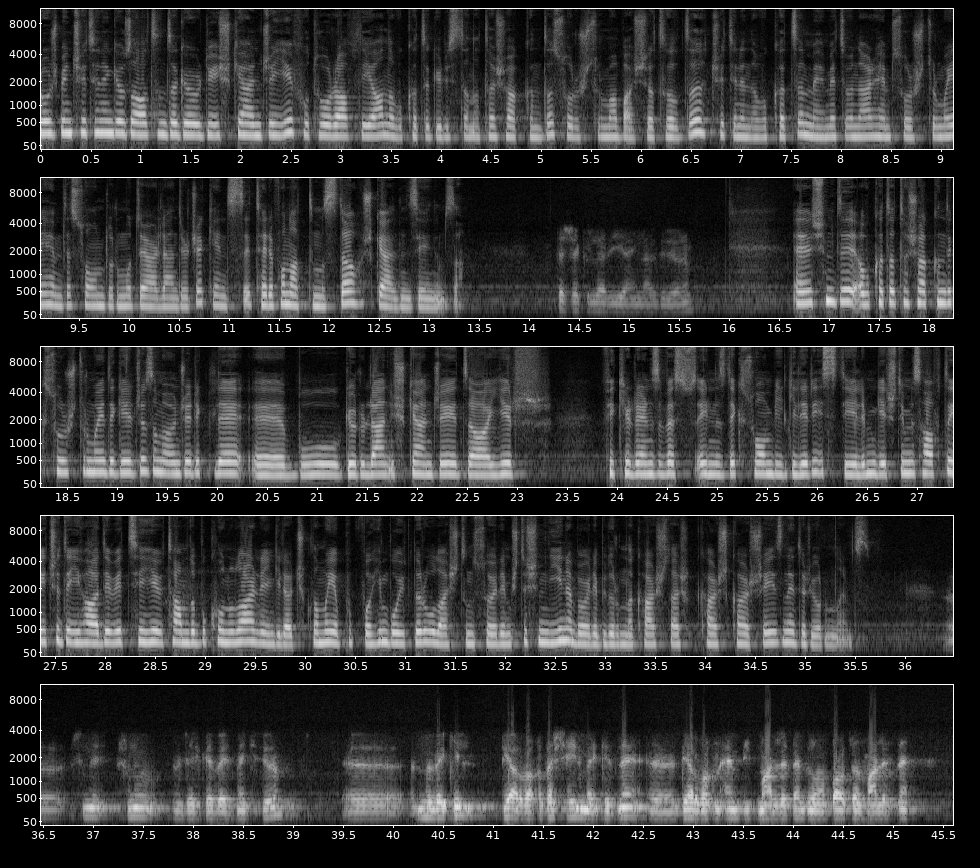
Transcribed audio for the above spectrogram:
Rojbin Çetin'in gözaltında gördüğü işkenceyi fotoğraflayan avukatı Gülistan Ataş hakkında soruşturma başlatıldı. Çetin'in avukatı Mehmet Öner hem soruşturmayı hem de son durumu değerlendirecek. Kendisi telefon attığımızda hoş geldiniz yayınımıza. Teşekkürler, iyi yayınlar diliyorum. Ee, Şimdi avukat Ataş hakkındaki soruşturmaya da geleceğiz ama öncelikle e, bu görülen işkenceye dair fikirlerinizi ve elinizdeki son bilgileri isteyelim. Geçtiğimiz hafta içi de İHA'de ve TİHİ tam da bu konularla ilgili açıklama yapıp vahim boyutlara ulaştığını söylemişti. Şimdi yine böyle bir durumla karşılaş, karşı karşıyayız. Nedir yorumlarınız? Ee, Şimdi şunu öncelikle belirtmek istiyorum. Ee, müvekkil Diyarbakır'da şehir merkezine, e, Diyarbakır'ın en büyük mahallelerden biri olan Bağcan Mahallesi'ne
